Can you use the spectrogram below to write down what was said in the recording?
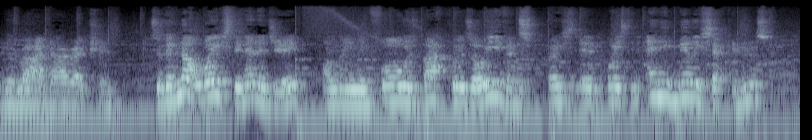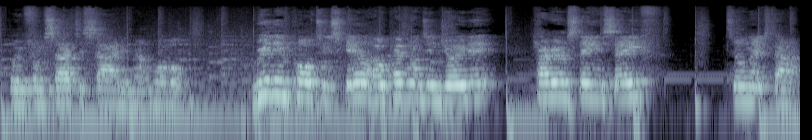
in the right direction. So they're not wasting energy on leaning forwards, backwards, or even uh, wasting any milliseconds going from side to side in that wobble. Really important skill. I hope everyone's enjoyed it. Carry on staying safe. Till next time.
